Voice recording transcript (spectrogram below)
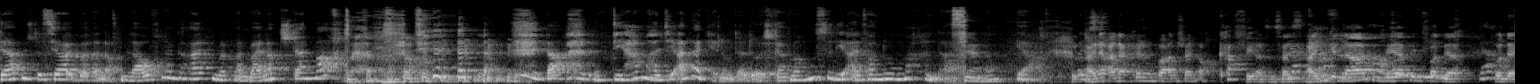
Der hat mich das Jahr über dann auf dem Laufenden gehalten, was man Weihnachtsstern macht. ja, die haben halt die Anerkennung dadurch gehabt. Man musste die einfach nur machen lassen. Ja. Ne? ja. Und eine Anerkennung war anscheinend auch Kaffee. Also das heißt, ja, eingeladen genau, werden von der, von der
